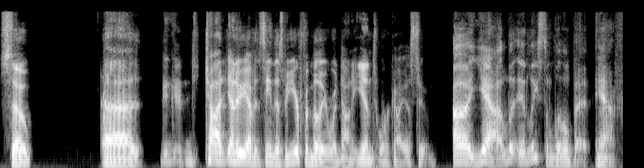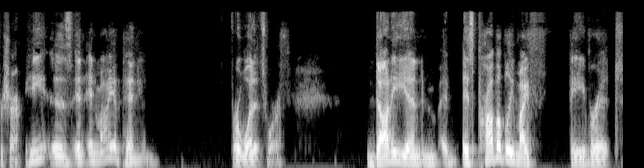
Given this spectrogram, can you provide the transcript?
So, uh, Todd, I know you haven't seen this, but you're familiar with Donnie Yen's work, I assume. Uh, yeah, at least a little bit. Yeah, for sure. He is, in, in my opinion, for what it's worth, Donnie Yen is probably my favorite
